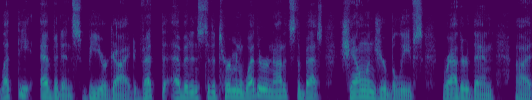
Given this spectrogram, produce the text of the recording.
let the evidence be your guide. Vet the evidence to determine whether or not it's the best. Challenge your beliefs rather than uh,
